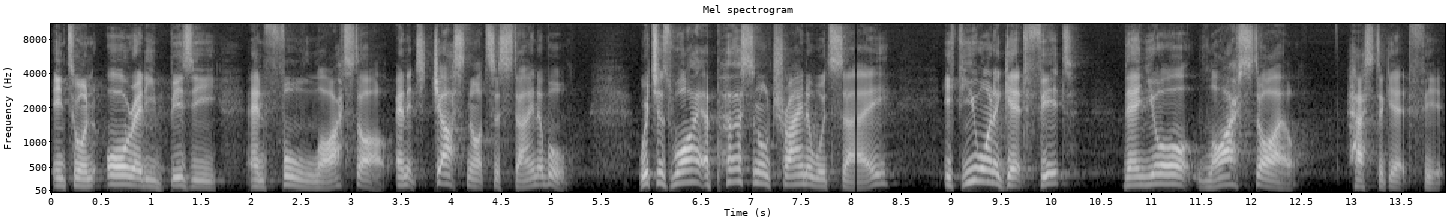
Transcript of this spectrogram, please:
into an already busy and full lifestyle, and it's just not sustainable. Which is why a personal trainer would say if you want to get fit, then your lifestyle has to get fit.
